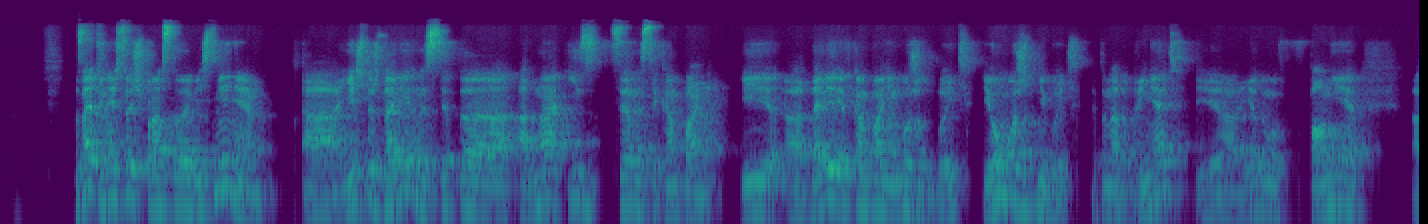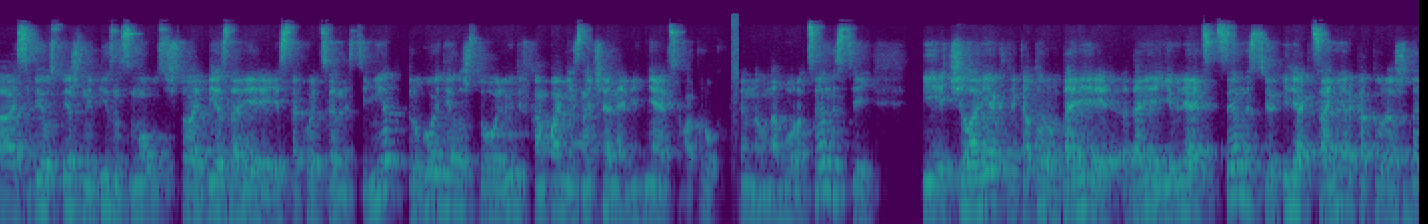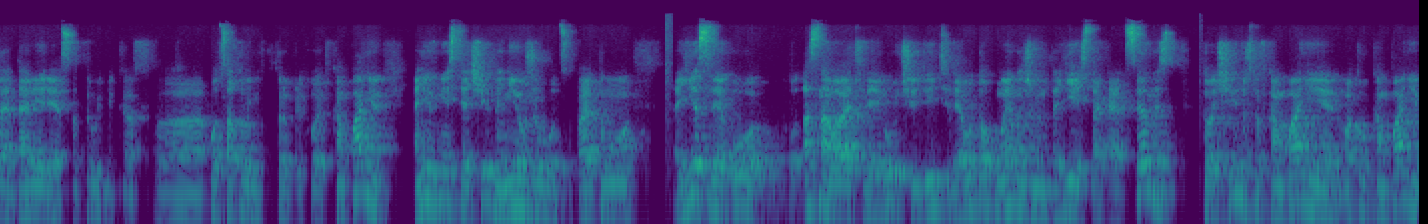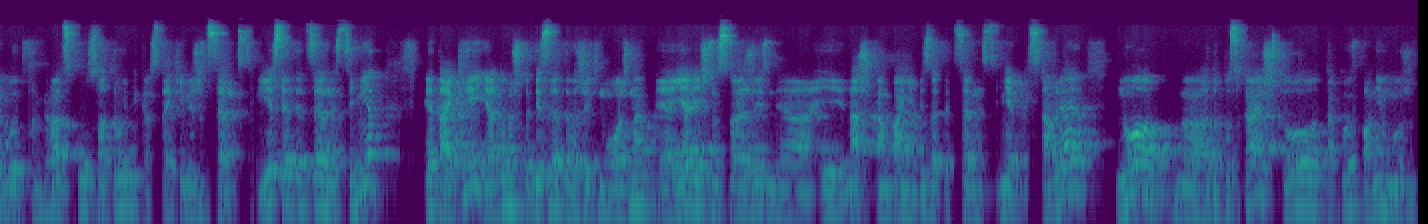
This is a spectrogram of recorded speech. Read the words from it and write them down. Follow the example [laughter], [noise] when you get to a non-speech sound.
Знаете, у меня есть очень простое объяснение. А, я считаю, что доверенность – это одна из ценностей компании. И а, доверие в компании может быть, его может не быть. Это надо принять. И а, я думаю, вполне а, себе успешные бизнесы могут существовать без доверия, если такой ценности нет. Другое дело, что люди в компании изначально объединяются вокруг ценного набора ценностей, и человек, для которого доверие, доверие является ценностью, или акционер, который ожидает доверия сотрудников, э, от сотрудников, которые приходят в компанию, они вместе, очевидно, не уживутся. Поэтому если у основателей, у учредителя, у топ-менеджмента есть такая ценность, то очевидно, что в компании, вокруг компании будет формироваться пул сотрудников с такими же ценностями. Если этой ценности нет, это окей, я думаю, что без этого жить можно. Я лично свою жизнь э, и нашу компанию без этой ценности не представляю, но э, допускаю, что такое вполне может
